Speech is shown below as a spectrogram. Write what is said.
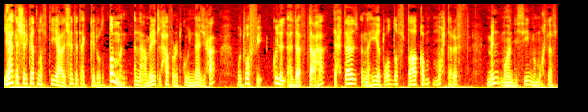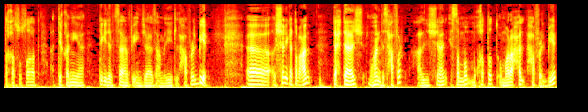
لهذا الشركات النفطية علشان تتأكد وتطمن أن عملية الحفر تكون ناجحة وتوفي كل الأهداف بتاعها تحتاج أن هي توظف طاقم محترف من مهندسين من مختلف التخصصات التقنية تقدر تساهم في إنجاز عملية الحفر البير. آه الشركة طبعا تحتاج مهندس حفر علشان يصمم مخطط ومراحل حفر البير.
